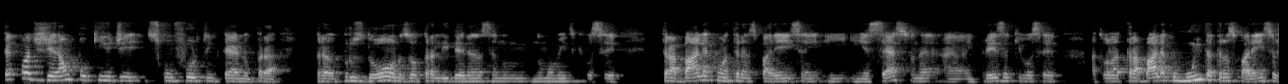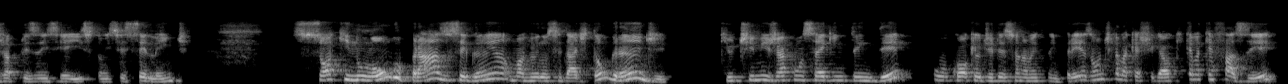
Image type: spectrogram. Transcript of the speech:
até pode gerar um pouquinho de desconforto interno para para os donos ou para a liderança no, no, momento que você trabalha com a transparência em, em, excesso, né? A empresa que você atua, ela trabalha com muita transparência, eu já presenciei isso, então isso é excelente. Só que no longo prazo você ganha uma velocidade tão grande que o time já consegue entender o, qual que é o direcionamento da empresa, onde que ela quer chegar, o que, que ela quer fazer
